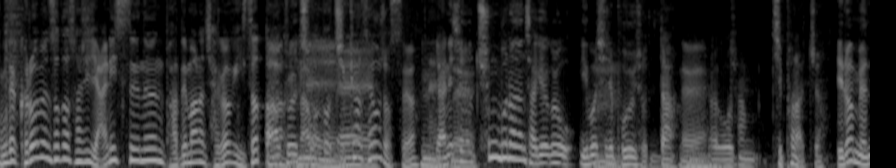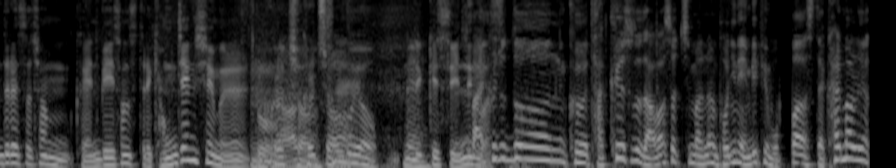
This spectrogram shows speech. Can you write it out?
근데 그러면서도 사실 야니스는 받을 만한 자격이 있었다. 아, 그렇죠. 라고 또 네. 지켜 세워줬어요. 야니스는 네. 충분한 자격을 이번 시즌에 보여줬다라고 네. 참 짚어놨죠. 이런 면들에서 참 그 NBA 선수들의 경쟁심을 또 그렇죠. 아, 그렇죠. 승부욕. 네. 느낄 수 있는 것 마이클 같습니다. 조던 그 다큐에서도 나왔었지만은 본인이 MVP 못 받았을 때 칼 말론이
